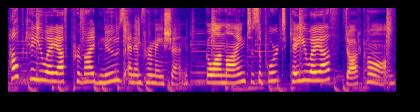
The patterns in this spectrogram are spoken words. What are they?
Help KUAF provide news and information. Go online to support KUAF.com.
